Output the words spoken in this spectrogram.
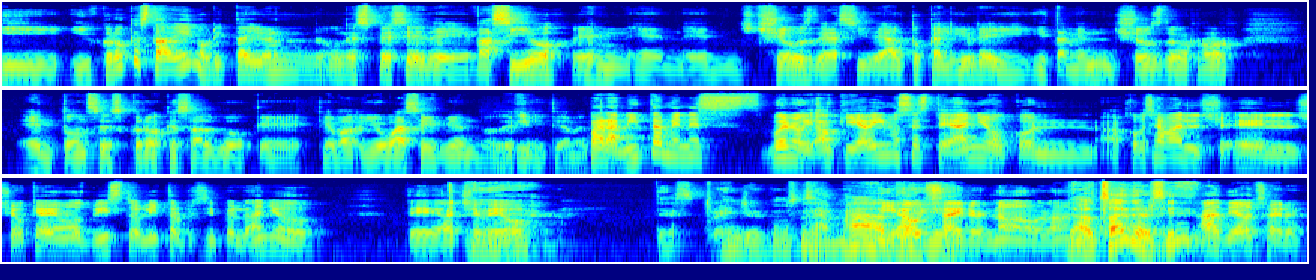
Y, creo que está bien. Ahorita hay una especie de vacío en, shows de así de alto calibre y, también shows de horror. Entonces creo que es algo que, yo voy a seguir viendo definitivamente. para mí también es, bueno, aunque ya vimos este año con, ah, ¿cómo se llama el, show que habíamos visto ahorita al principio del año de HBO? Eh, The Stranger, ¿cómo se llama? The Outsider, no, ¿verdad? The Outsider, sí. Ah, The Outsider.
